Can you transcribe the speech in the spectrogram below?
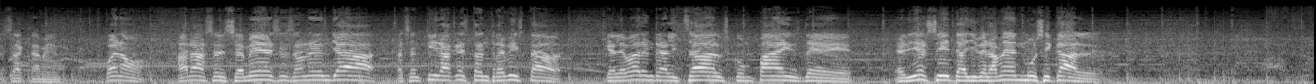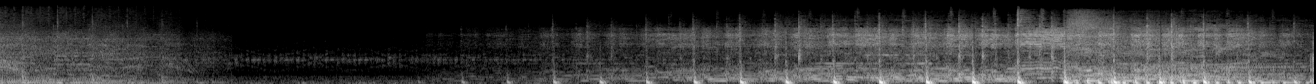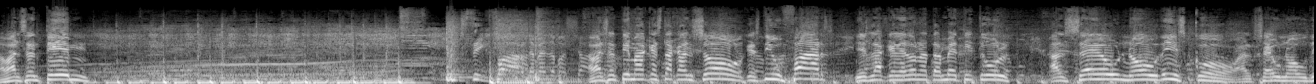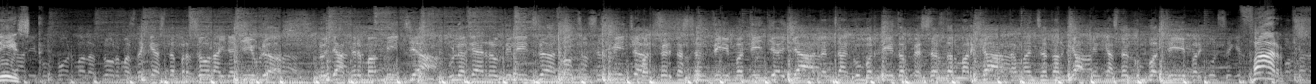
exactament. Bueno, ara sense més ens anem ja a sentir aquesta entrevista que le van realitzar els companys de Exèrcit d'Alliberament Musical. Abans sentim Estic fart d'haver de baixar Abans sentim aquesta cançó que es diu Fars i és la que li dona també títol al seu nou disco, al seu nou disc. Les normes d'aquesta presó d'aire lliure. No hi ha terme mitjà, una guerra utilitza tots els seus mitjans Per fer-te sentir petit i aïllat Ens han convertit en peces del mercat. A menjat el cap i en cas de competir Per aconseguir Farts!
